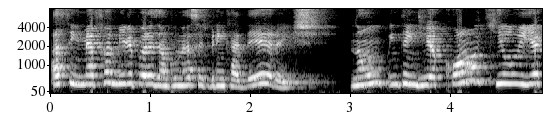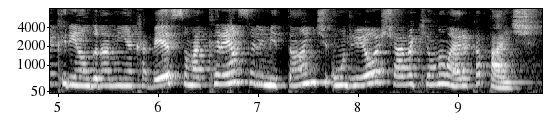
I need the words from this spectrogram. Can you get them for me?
assim, minha família, por exemplo, nessas brincadeiras, não entendia como aquilo ia criando na minha cabeça uma crença limitante onde eu achava que eu não era capaz.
